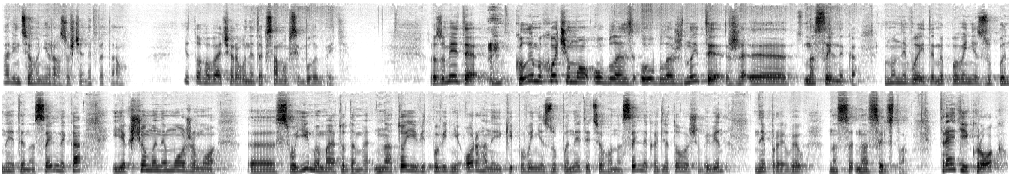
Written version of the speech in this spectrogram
А він цього ні разу ще не питав. І того вечора вони так само всі були биті. Розумієте, коли ми хочемо ублажнити е, насильника, воно не вийде. Ми повинні зупинити насильника. І якщо ми не можемо е, своїми методами, на то є відповідні органи, які повинні зупинити цього насильника для того, щоб він не проявив насильства. Третій крок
